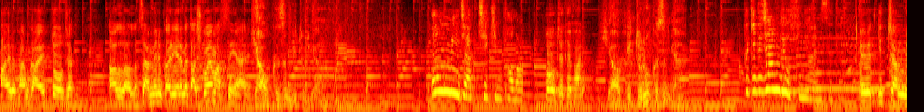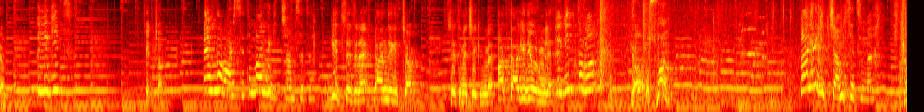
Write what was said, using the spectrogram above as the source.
Hayır efendim, gayet de olacak. Allah Allah, sen benim kariyerime taş koyamazsın yani. Ya kızım bir dur ya. Olmayacak çekim falan. Olacak efendim. Ya bir durun kızım ya. Ha gideceğim diyorsun yani sete. Evet, gideceğim diyorum. İyi git. Gideceğim. Benim de var setim, ben de gideceğim sete. Git setine, ben de gideceğim. Setime çekinme. Hatta gidiyorum bile. Ya git tamam. Ya Osman! Ben de gideceğim setime. Ya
